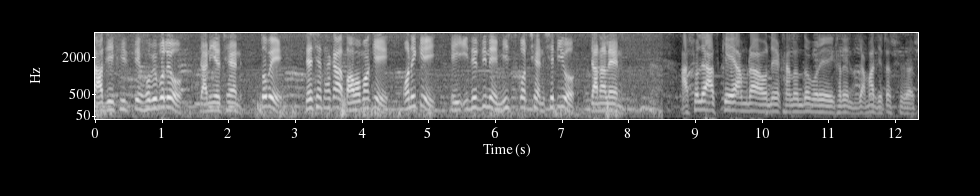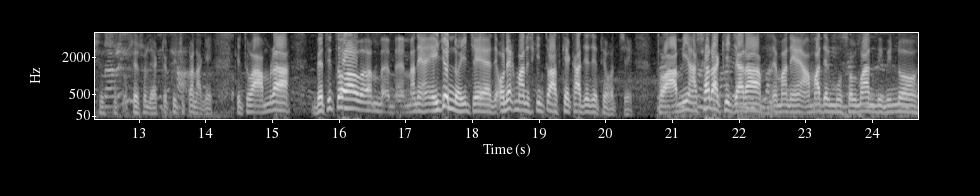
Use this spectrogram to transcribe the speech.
কাজে ফিরতে হবে বলেও জানিয়েছেন। তবে দেশে থাকা বাবা মাকে অনেকেই এই ঈদের দিনে মিস করছেন, সেটিও জানালেন। আসলে আজকে আমরা অনেক আনন্দ করে এখানে জামা যেটা শেষ হলো একটা কিছুক্ষণ আগে। কিন্তু আমরা ব্যতীত মানে এই জন্যই যে অনেক মানুষ কিন্তু আজকে কাজে যেতে হচ্ছে। তো আমি আশা রাখি যারা মানে আমাদের মুসলমান বিভিন্ন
